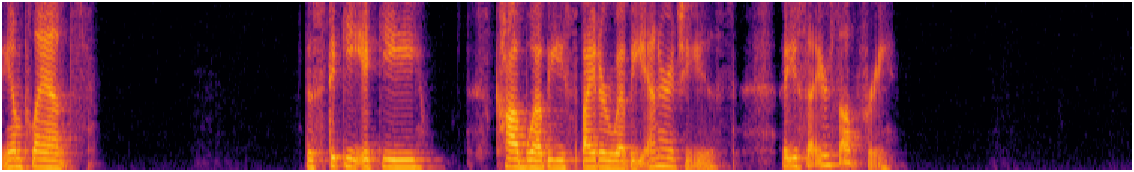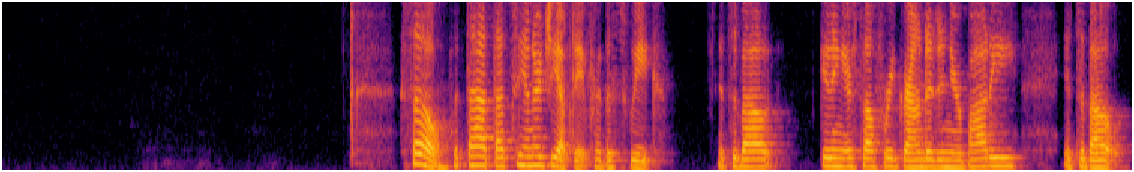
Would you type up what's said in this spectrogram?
the implants, the sticky, icky, cobwebby, spiderwebby energies that you set yourself free. So, with that, that's the energy update for this week. It's about getting yourself regrounded in your body. It's about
